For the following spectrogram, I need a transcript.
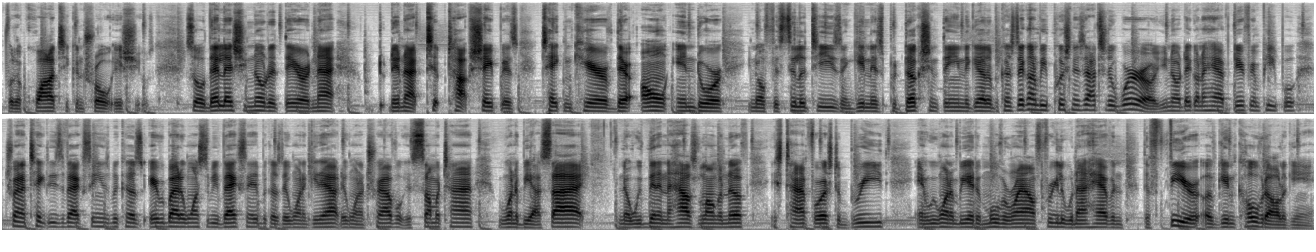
for the quality control issues. So that lets you know that they are not they're not tip top shape as taking care of their own indoor, you know, facilities and getting this production thing together because they're going to be pushing this out to the world. You know, they're going to have different people trying to take these vaccines because everybody wants to be vaccinated because they want to get out, they want to travel. It's summertime, we want to be outside. You know, we've been in the house long enough. It's time for us to breathe, and we want to be able to move around freely without having the fear of getting COVID all again.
